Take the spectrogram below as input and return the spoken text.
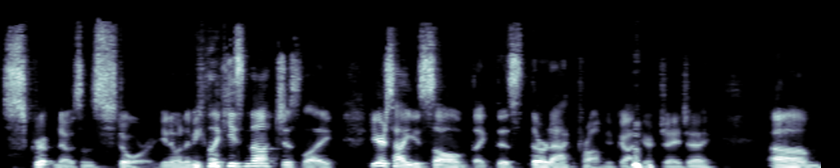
script notes the story. You know what I mean? Like he's not just like, here's how you solve like this third act problem you've got here, JJ. Um,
